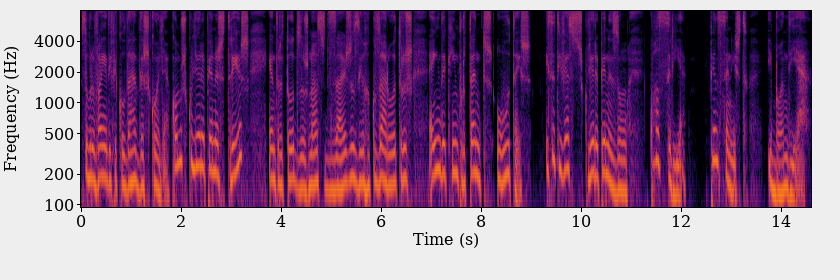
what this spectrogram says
sobrevém a dificuldade da escolha. Como escolher apenas três entre todos os nossos desejos e recusar outros, ainda que importantes ou úteis? E se tivesse de escolher apenas um, qual seria? Pensa nisto e bom dia.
